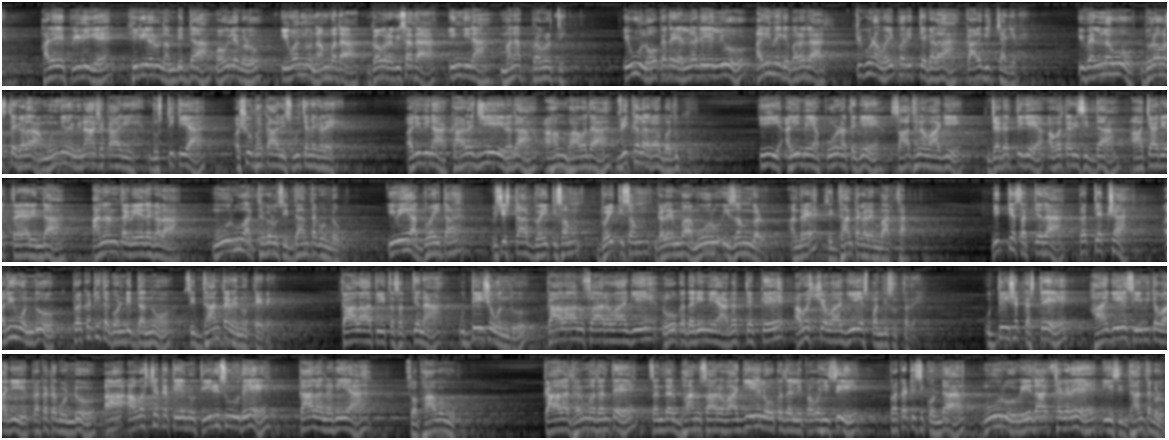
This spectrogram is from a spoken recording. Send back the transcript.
ಹಳೆಯ ಪೀಳಿಗೆ ಹಿರಿಯರು ನಂಬಿದ್ದ ಮೌಲ್ಯಗಳು ಇವನ್ನು ನಂಬದ ಗೌರವಿಸದ ಇಂದಿನ ಮನಪ್ರವೃತ್ತಿ. ಇವು ಲೋಕದ ಎಲ್ಲೆಡೆಯಲ್ಲಿಯೂ ಅರಿಮೆಗೆ ಬರದ ತ್ರಿಗುಣ ವೈಪರೀತ್ಯಗಳ ಕಾಳ್ಗಿಚ್ಚಾಗಿವೆ. ಇವೆಲ್ಲವೂ ದುರವಸ್ಥೆಗಳ ಮುಂದಿನ ವಿನಾಶಕಾರಿ ದುಸ್ಥಿತಿಯ ಅಶುಭಕಾರಿ ಸೂಚನೆಗಳೇ. ಅರಿವಿನ ಕಾಳಜಿಯೇ ಇರದ ಅಹಂಭಾವದ ವಿಕಲರ ಬದುಕು. ಈ ಅರಿಮೆಯ ಪೂರ್ಣತೆಗೆ ಸಾಧನವಾಗಿ ಜಗತ್ತಿಗೆ ಅವತರಿಸಿದ್ದ ಆಚಾರ್ಯತ್ರಯರಿಂದ ಅನಂತ ವೇದಗಳ ಮೂರೂ ಅರ್ಥಗಳು ಸಿದ್ಧಾಂತಗೊಂಡವು. ಇವೇ ಅದ್ವೈತ, ವಿಶಿಷ್ಟಾದ್ವೈತಿಸಂ ದ್ವೈತಿಸಂಗಳೆಂಬ ಮೂರು ಇಸಂಗಳು. ಅಂದರೆ ಸಿದ್ಧಾಂತಗಳೆಂಬ ಅರ್ಥ. ನಿತ್ಯ ಸತ್ಯದ ಪ್ರತ್ಯಕ್ಷ ಅರಿವೊಂದು ಪ್ರಕಟಿತಗೊಂಡಿದ್ದನ್ನು ಸಿದ್ಧಾಂತವೆನ್ನುತ್ತೇವೆ. ಕಾಲಾತೀತ ಸತ್ಯನ ಉದ್ದೇಶವೊಂದು ಕಾಲಾನುಸಾರವಾಗಿಯೇ ಲೋಕದರಿಮೆಯ ಅಗತ್ಯಕ್ಕೆ ಅವಶ್ಯವಾಗಿಯೇ ಸ್ಪಂದಿಸುತ್ತದೆ. ಉದ್ದೇಶಕ್ಕಷ್ಟೇ ಹಾಗೆಯೇ ಸೀಮಿತವಾಗಿ ಪ್ರಕಟಗೊಂಡು ಆ ಅವಶ್ಯಕತೆಯನ್ನು ತೀರಿಸುವುದೇ ಕಾಲನಡೆಯ ಸ್ವಭಾವವು. ಕಾಲಧರ್ಮದಂತೆ ಸಂದರ್ಭಾನುಸಾರವಾಗಿಯೇ ಲೋಕದಲ್ಲಿ ಪ್ರವಹಿಸಿ ಪ್ರಕಟಿಸಿಕೊಂಡ ಮೂರು ವೇದಾರ್ಥಗಳೇ ಈ ಸಿದ್ಧಾಂತಗಳು.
